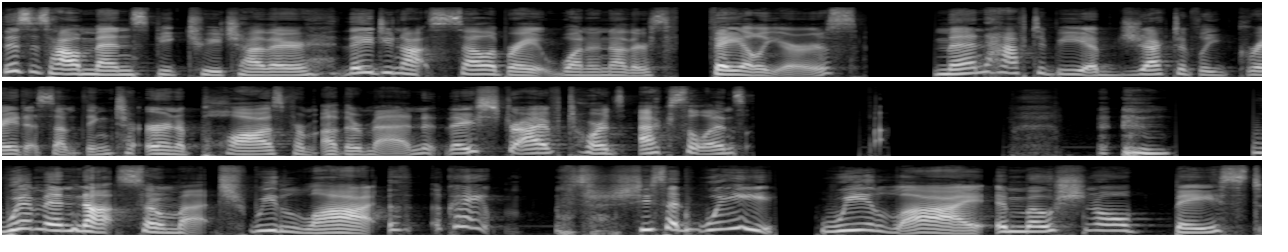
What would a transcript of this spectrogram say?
This is how men speak to each other. They do not celebrate one another's failures. Men have to be objectively great at something to earn applause from other men. They strive towards excellence. Women, not so much. We lie. Okay, she said we. We lie. Emotional based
